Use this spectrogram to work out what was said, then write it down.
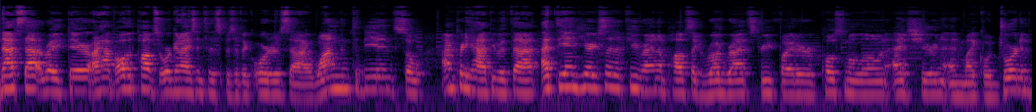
And that's that right there. I have all the pops organized into the specific orders that I wanted them to be in, so I'm pretty happy with that. At the end here, I just have a few random pops like Rugrats, Street Fighter, Post Malone, Ed Sheeran, and Michael Jordan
